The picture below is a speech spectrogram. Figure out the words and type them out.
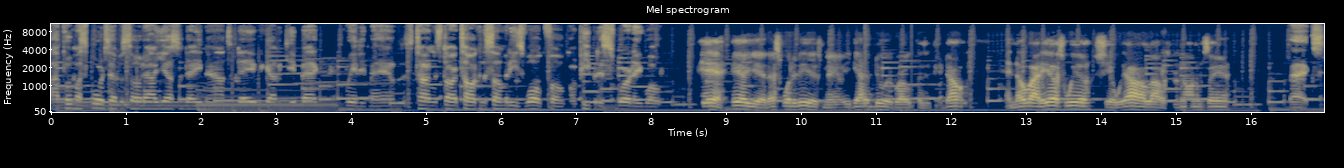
I put my sports episode out yesterday. Now today we got to get back with it, man. It's time to start talking to some of these woke folk or people that swear they woke. yeah, hell yeah, that's what it is, man. You got to do it, bro. Because if you don't, and nobody else will, shit, we all lost. You know what I'm saying? Facts.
